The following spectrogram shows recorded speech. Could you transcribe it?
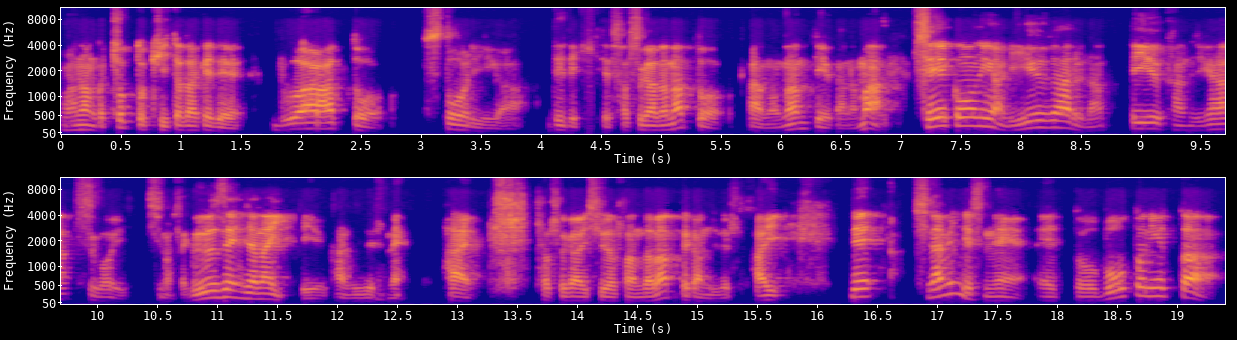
まあなんかちょっと聞いただけで、ブワーっとストーリーが出てきてさすがだなと、あの、なんていうかな。まあ、成功には理由があるなっていう感じがすごいしました。偶然じゃないっていう感じですね。はい。さすが石田さんだなって感じです。はい。で、ちなみにですね、えっと、冒頭に言った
